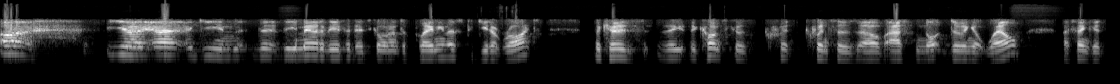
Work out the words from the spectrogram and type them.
Uh, you know, uh, again, the, the amount of effort that's gone into planning this to get it right, because the, the consequences of us not doing it well, I think it's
